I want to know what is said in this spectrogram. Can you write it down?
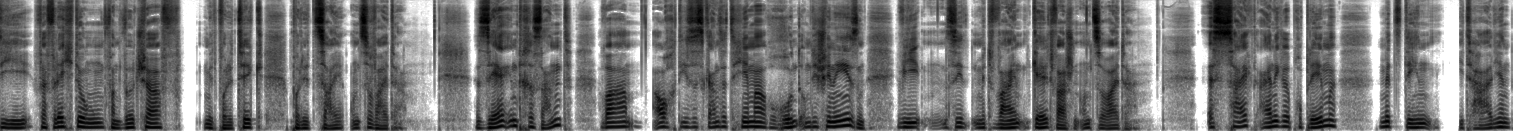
die Verflechtung von Wirtschaft mit Politik, Polizei und so weiter. Sehr interessant war auch dieses ganze Thema rund um die Chinesen, wie sie mit Wein Geld waschen und so weiter. Es zeigt einige Probleme, mit denen Italien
